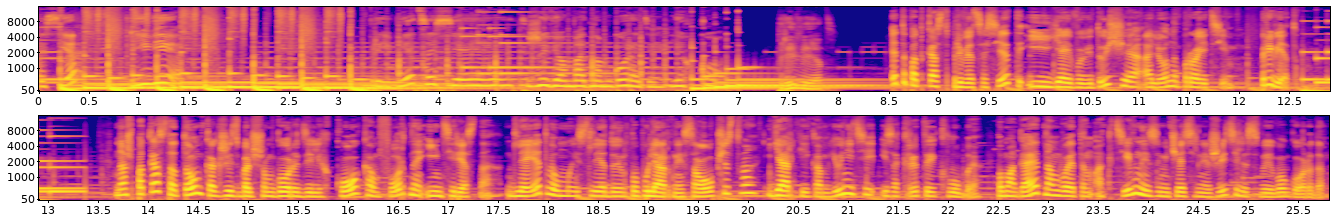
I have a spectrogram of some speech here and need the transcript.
Сосед, привет! Привет, сосед! Живем в одном городе, легко. Привет. Это подкаст «Привет, сосед» и я его ведущая Алена про IT. Привет! Наш подкаст о том, как жить в большом городе легко, комфортно и интересно. Для этого мы исследуем популярные сообщества, яркие комьюнити и закрытые клубы. Помогают нам в этом активные и замечательные жители своего города.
